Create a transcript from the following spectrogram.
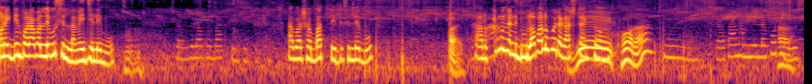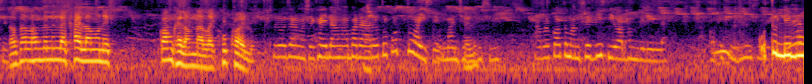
অনেকদিন পর আবার লেবু ছিললাম এই যে লেবু। আবার সব বাদ দিয়ে দিছে লেবু। আর কেমন জানি ধুলা পালো পরে গাছটা একদম। খরা। তো আলহামদুলিল্লাহ খাইলাম অনেক কম খাইলাম না লাই খুব খাইলো রোজার মাসে খাইলাম আবার আরও তো কত আইছে মানুষের দিছি। আবার কত মানুষের দিছি আলহামদুলিল্লাহ। কত লেবু?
